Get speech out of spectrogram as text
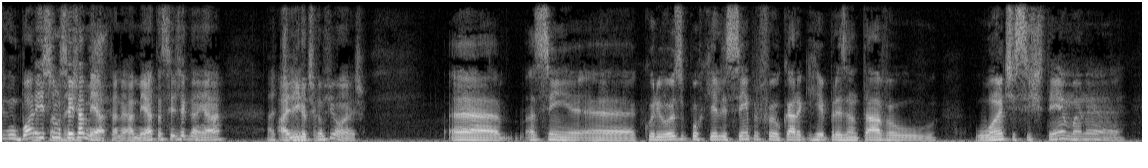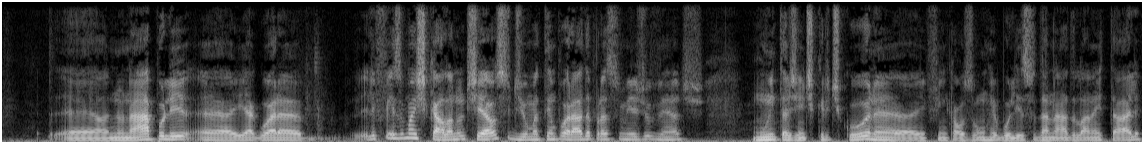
Embora isso não seja a meta, né? A meta seja ganhar a, a Liga dos Campeões. É, assim, é curioso porque ele sempre foi o cara que representava o, o antissistema, né? É, no Napoli, é, e agora ele fez uma escala no Chelsea de uma temporada para assumir a Juventus. Muita gente criticou, né? Enfim, causou um reboliço danado lá na Itália.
